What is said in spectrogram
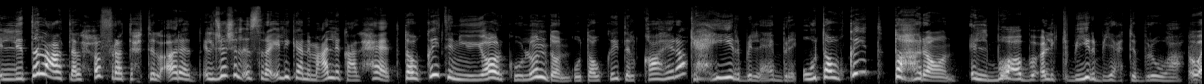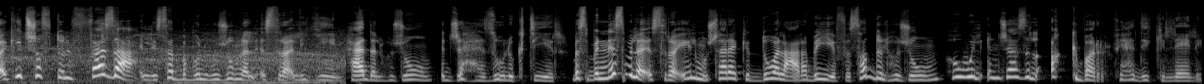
اللي طلعت للحفرة تحت الأرض الجيش الإسرائيلي كان معلق على الحيط توقيت نيويورك ولندن وتوقيت القاهرة كهير بالعبرة وتوقيت طهران البعبع الكبير بيعتبروها وأكيد شفتوا الفزع اللي سببوا الهجوم للإسرائيليين هذا الهجوم تجهزوا له كتير بس بالنسبة لإسرائيل مشاركة دول عربية في صد الهجوم هو الإنجاز الأكبر في هديك الليلة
